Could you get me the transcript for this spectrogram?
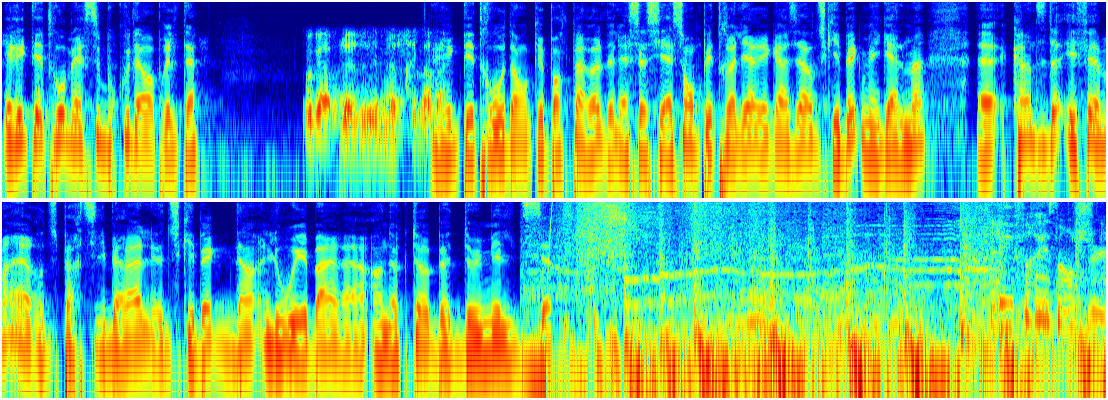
Éric Tétro, merci beaucoup d'avoir pris le temps. Plaisir, merci. Éric Tétrault, donc porte-parole de l'Association pétrolière et gazière du Québec, mais également euh, candidat éphémère du Parti libéral du Québec dans Louis Hébert en octobre 2017. Les vrais enjeux,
